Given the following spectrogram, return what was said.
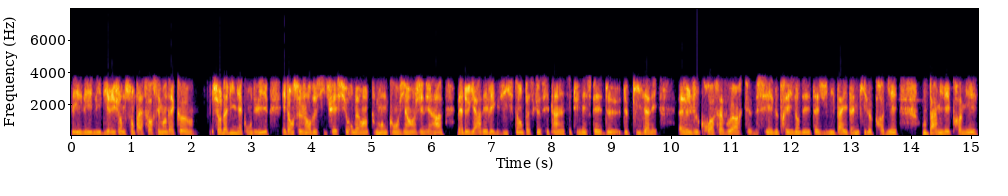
les, dirigeants ne sont pas forcément d'accord sur la ligne à conduire. Et dans ce genre de situation, ben, tout le monde convient en général ben, de garder l'existant parce que c'est un, une espèce de, de pis-aller. Euh, je crois savoir que c'est le président des États-Unis, Biden, qui est le premier, ou parmi les premiers,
